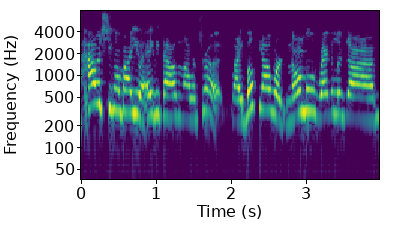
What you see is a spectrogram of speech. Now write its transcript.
How is she gonna buy you an eighty thousand dollar truck? Like both y'all work normal, regular jobs.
